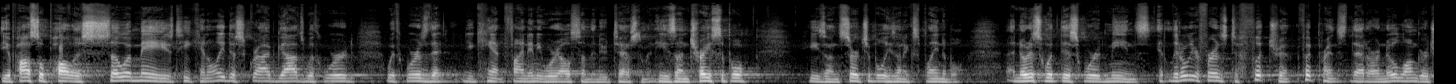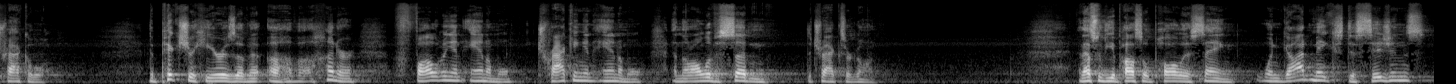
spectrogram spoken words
the Apostle Paul is so amazed he can only describe God's with, word, with words that you can't find anywhere else in the New Testament. He's untraceable, he's unsearchable, he's unexplainable. Uh, notice what this word means. It literally refers to footprints that are no longer trackable. The picture here is of a, of a hunter following an animal, tracking an animal, and then all of a sudden the tracks are gone. And that's what the Apostle Paul is saying. When God makes decisions,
